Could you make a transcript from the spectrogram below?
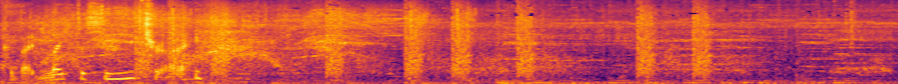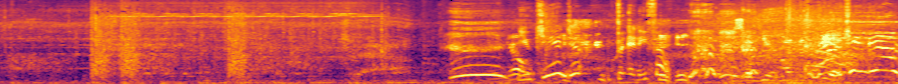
Because I'd like to see you try. You can jump, and he fell. You said you wanted Now he came down.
